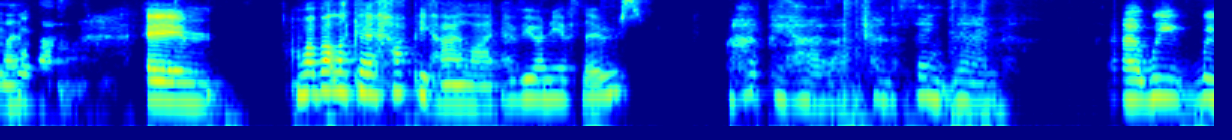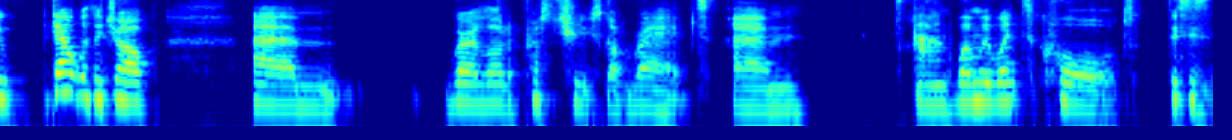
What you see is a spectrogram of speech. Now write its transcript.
like that. Um, what about like a happy highlight? Have you any of those? A happy highlight. I'm trying to think now. Uh, we we dealt with a job um, where a lot of prostitutes got raped, um, and when we went to court, this is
